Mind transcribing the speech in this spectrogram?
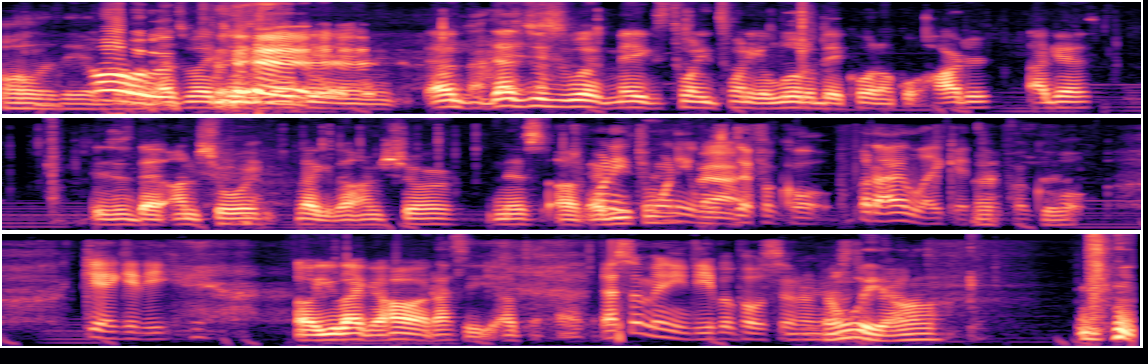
All of the Oh, that's what just making, that, that's just what makes 2020 a little bit quote unquote harder, I guess. It's just that unsure, like the unsureness of everything. 2020 was difficult, but I like it That's difficult. Giggity. Oh, you like it hard? I see. Okay. That's what Mini Diva posted on don't we all? okay.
